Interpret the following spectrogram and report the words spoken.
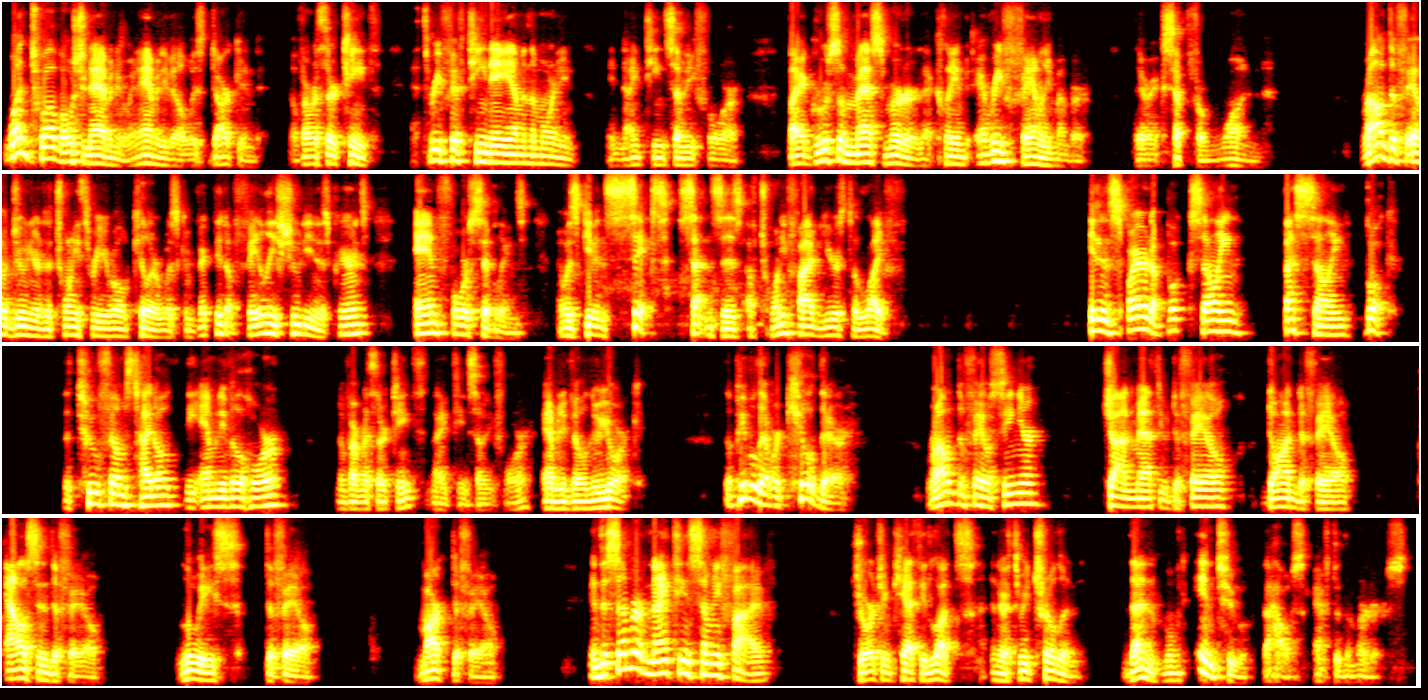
112 Ocean Avenue in Amityville was darkened November 13th at 3:15 a.m. in the morning in 1974 by a gruesome mass murder that claimed every family member there except for one. Ronald DeFeo Jr., the 23-year-old killer, was convicted of fatally shooting his parents and four siblings and was given six sentences of 25 years to life. It inspired a book selling, best selling book. The two films titled The Amityville Horror, November 13th, 1974, Amityville, New York. The people that were killed there Ronald DeFeo Sr., John Matthew DeFeo, Dawn DeFeo, Allison DeFeo, Louise DeFeo, Mark DeFeo. In December of 1975, George and Kathy Lutz and their three children then moved into the house after the murders.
